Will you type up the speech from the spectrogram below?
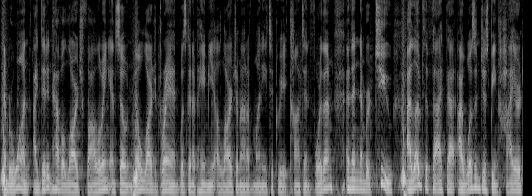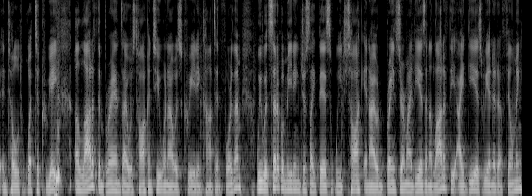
number one, I didn't have a large following. And so no large brand was going to pay me a large amount of money to create content for them. And then number two, I loved the fact that I wasn't just being hired and told what to create. A lot of the brands I was talking to when I was creating content for them, we would set up a meeting just like this. We'd talk and I would brainstorm ideas. And a lot of the ideas we ended up filming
